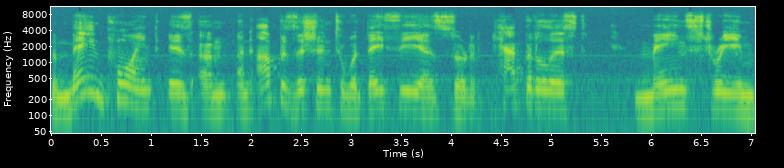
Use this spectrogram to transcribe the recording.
The main point is um, an opposition to what they see as sort of capitalist mainstream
